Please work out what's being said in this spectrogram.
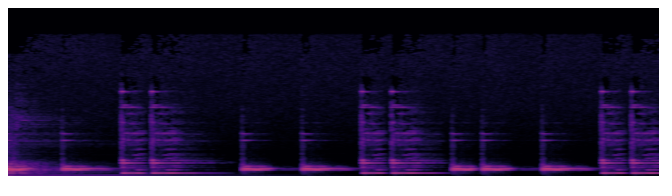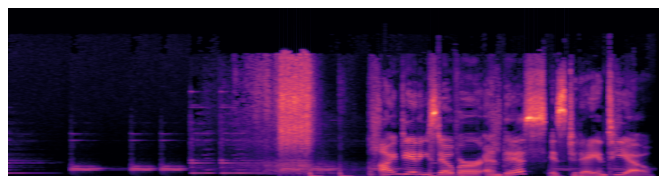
I'm Dani Stover, and this is Today in TO,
